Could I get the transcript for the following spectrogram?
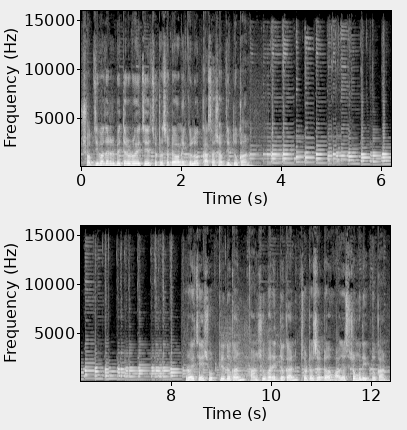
সবজি বাজারের ভেতরে রয়েছে ছোট ছোট অনেকগুলো কাঁচা সবজির দোকান। রয়েছে শুটকির দোকান পান সুপারির দোকান, ছোট ছোট অজস্র মুদির দোকান।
